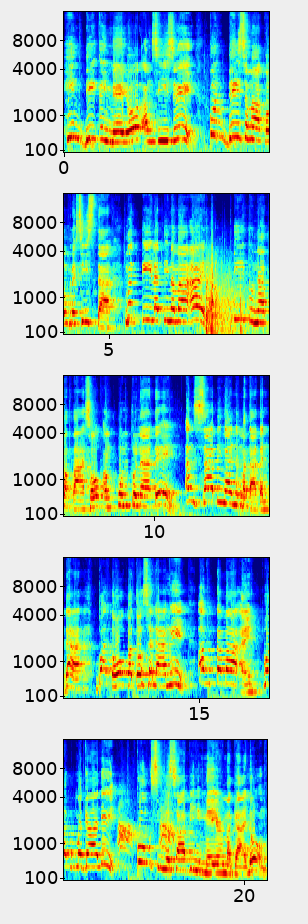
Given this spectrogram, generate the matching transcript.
hindi kay Mayor ang sisi, kundi sa mga kongresista na tila tinamaan. Dito na papasok ang punto natin. Ang sabi nga ng matatanda, bato-bato sa langit. Ang tamaan, huwag magalit. Kung sinasabi ni Mayor Magalong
